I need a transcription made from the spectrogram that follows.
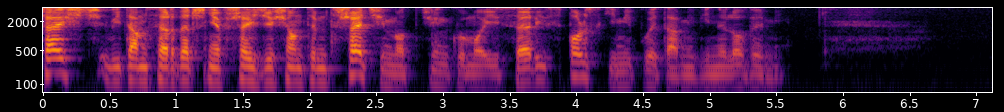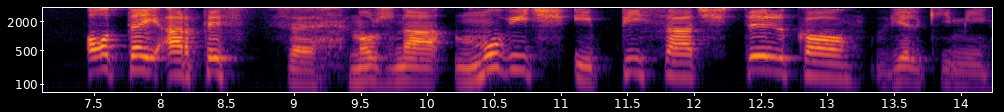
Cześć, witam serdecznie w 63. odcinku mojej serii z polskimi płytami winylowymi. O tej artystce można mówić i pisać tylko wielkimi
